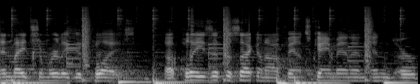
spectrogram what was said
and made some really good plays. Uh, pleased that the second offense came in and, and or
